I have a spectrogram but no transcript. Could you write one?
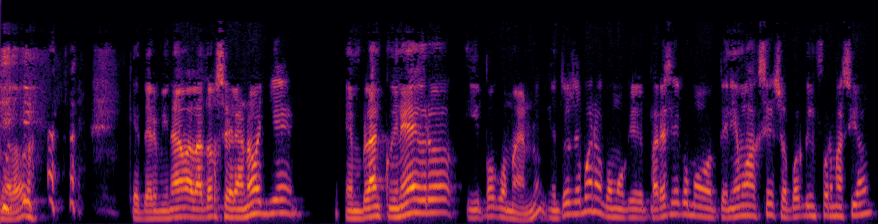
y la 2, que terminaba a las 12 de la noche en blanco y negro y poco más, ¿no? Entonces, bueno, como que parece como teníamos acceso a poca información,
